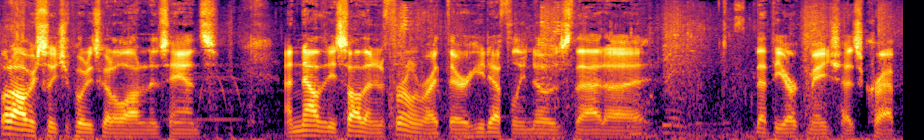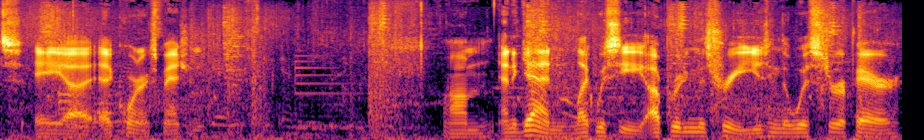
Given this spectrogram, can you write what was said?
But obviously Chipoti's got a lot on his hands. And now that he saw that Infernal right there, he definitely knows that uh, that the Archmage has crept a, uh, a corner expansion. Um, and again, like we see, uprooting the tree, using the Wisp to repair,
